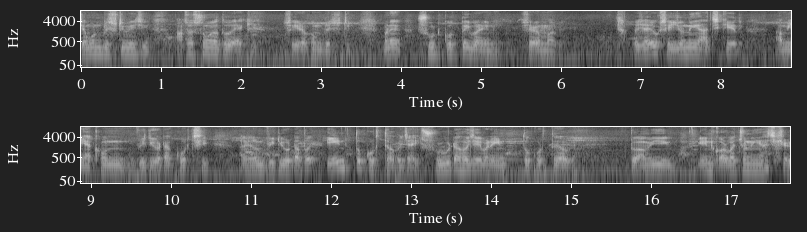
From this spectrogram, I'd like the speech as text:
যেমন বৃষ্টি পেয়েছি, আসার সময় তো একই, সেই রকম বৃষ্টি। মানে শ্যুট করতেই পারিনি সেরকমভাবে। তো যাই হোক, সেই জন্যই আজকের আমি এখন ভিডিওটা করছি। আর এরকম ভিডিওটা তো এন্ড তো করতে হবে, যাই। শুরুটা হয়েছে এবার এন্ড তো করতে হবে। তো আমি এন্ড করবার জন্যই আজকের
